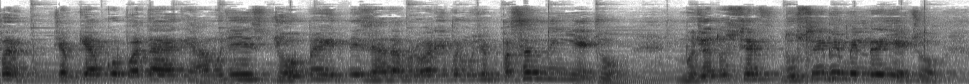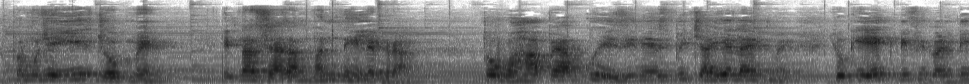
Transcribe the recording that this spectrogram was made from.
पर जबकि आपको पता है कि हाँ मुझे इस जॉब में इतनी ज़्यादा परवाह नहीं, पर मुझे पसंद नहीं है जॉब मुझे तो सिर्फ़ दूसरी भी मिल रही है जॉब पर मुझे ये जॉब में इतना ज़्यादा मन नहीं लग रहा। तो वहाँ पे आपको इजीनेस भी चाहिए लाइफ में, क्योंकि एक डिफ़िकल्टी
